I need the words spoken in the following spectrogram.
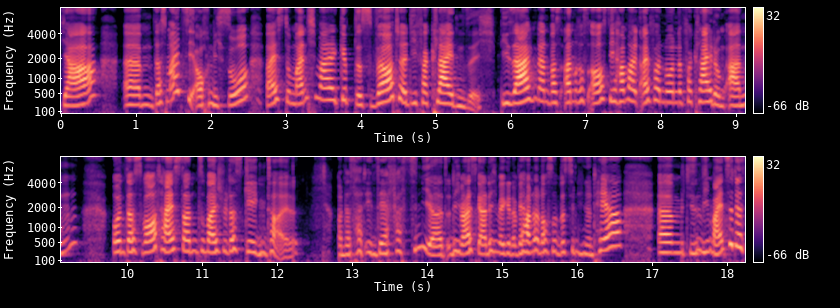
ja, ähm, das meint sie auch nicht so. Weißt du, manchmal gibt es Wörter, die verkleiden sich. Die sagen dann was anderes aus, die haben halt einfach nur eine Verkleidung an. Und das Wort heißt dann zum Beispiel das Gegenteil. Und das hat ihn sehr fasziniert. Und ich weiß gar nicht mehr genau. Wir haben da noch so ein bisschen hin und her ähm, mit diesem, wie meinst du das?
